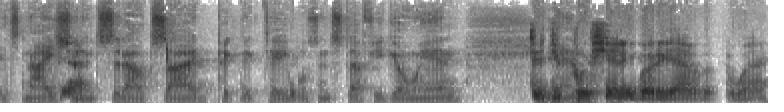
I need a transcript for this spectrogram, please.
it's nice. You can sit outside, picnic tables and stuff. You go in. did you And- push anybody out of the way?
